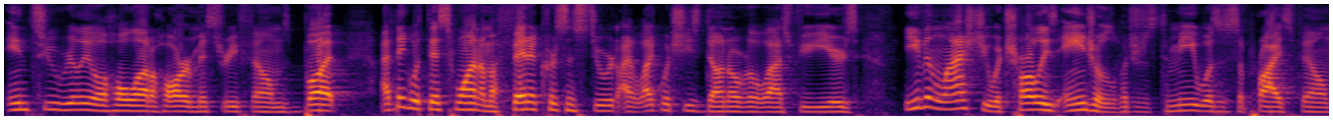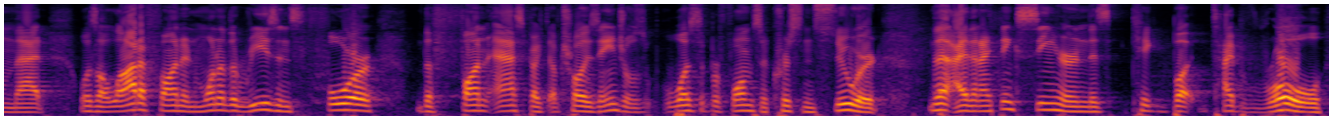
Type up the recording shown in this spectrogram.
into really a whole lot of horror mystery films, but I think with this one, I'm a fan of Kristen Stewart. I like what she's done over the last few years. Even last year with Charlie's Angels, which was to me was a surprise film that was a lot of fun, and one of the reasons for the fun aspect of Charlie's Angels was the performance of Kristen Stewart. I, then I think seeing her in this kick butt type of role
